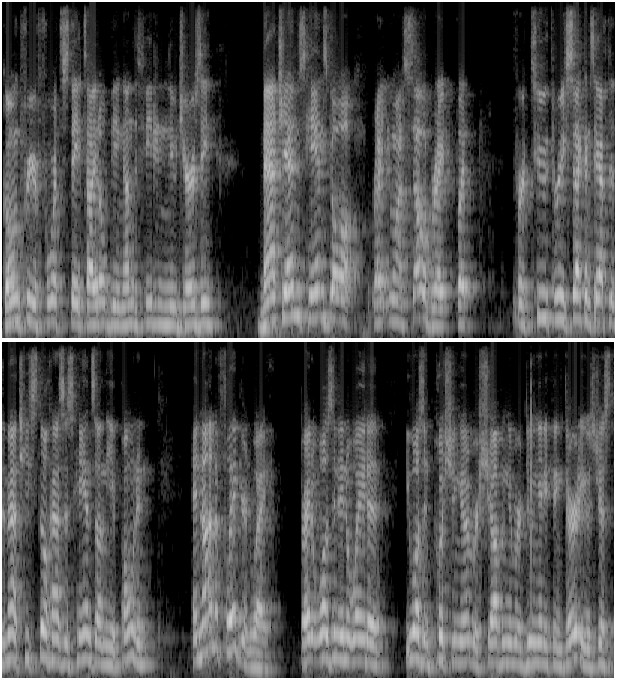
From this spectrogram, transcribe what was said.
going for your fourth state title, being undefeated in New Jersey, match ends, hands go up, right? You want to celebrate, but for two, three seconds after the match, he still has his hands on the opponent, and not in a flagrant way, right? It wasn't in a way to he wasn't pushing him or shoving him or doing anything dirty. It was just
